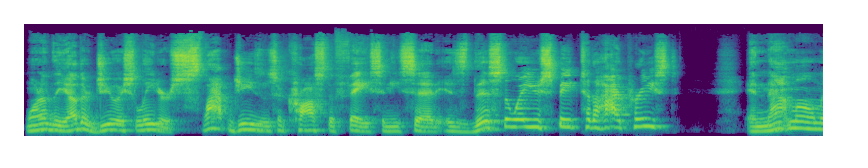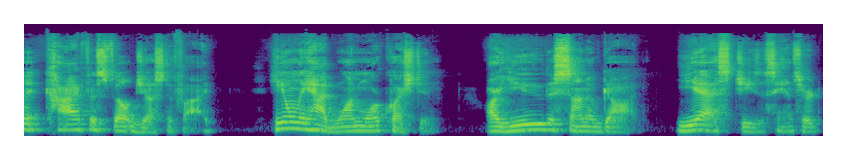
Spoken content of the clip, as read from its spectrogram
one of the other Jewish leaders slapped Jesus across the face and he said, Is this the way you speak to the high priest? In that moment, Caiaphas felt justified. He only had one more question Are you the Son of God? Yes, Jesus answered.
